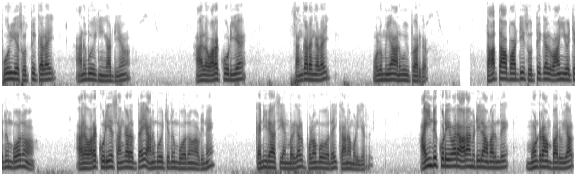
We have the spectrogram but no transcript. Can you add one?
பூரிய சொத்துக்களை அனுபவிக்கும் காட்டியும் அதில் வரக்கூடிய சங்கடங்களை முழுமையாக அனுபவிப்பார்கள். தாத்தா பாட்டி சொத்துக்கள் வாங்கி வச்சதும் போதும் அதில் வரக்கூடிய சங்கடத்தை அனுபவித்ததும் போதும் அப்படின்னு கன்னிராசி அன்பர்கள் புலம்புவதை காண முடிகிறது. ஐந்து குடையவர் ஆறாம் வீட்டில் அமர்ந்து மூன்றாம் பார்வையால்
